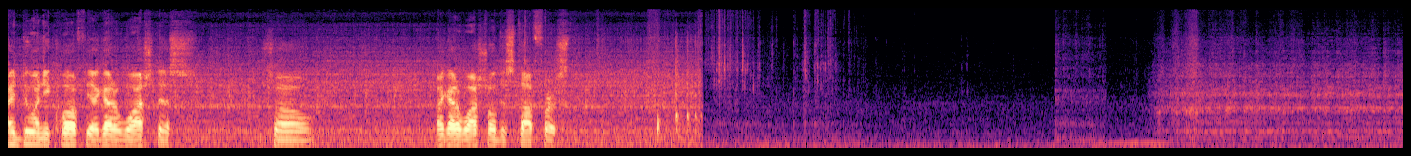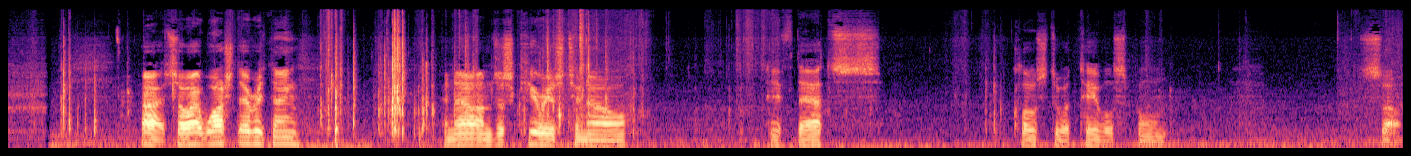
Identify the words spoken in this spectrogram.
I do any coffee I got to wash this. So I gotta wash all this stuff first. Alright, so I washed everything and now I'm just curious to know if that's close to a tablespoon. So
